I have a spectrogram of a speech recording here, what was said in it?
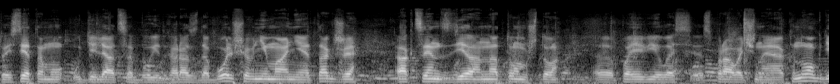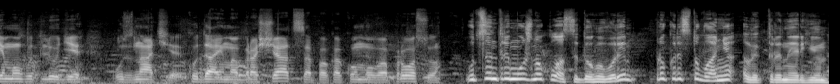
То есть этому уделяться будет гораздо больше внимания. Также акцент сделан на том, что э, появилось справочное окно, где могут люди узнать, куда им обращаться, по какому вопросу. У центрі можна укласти договори про користування електроенергією,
